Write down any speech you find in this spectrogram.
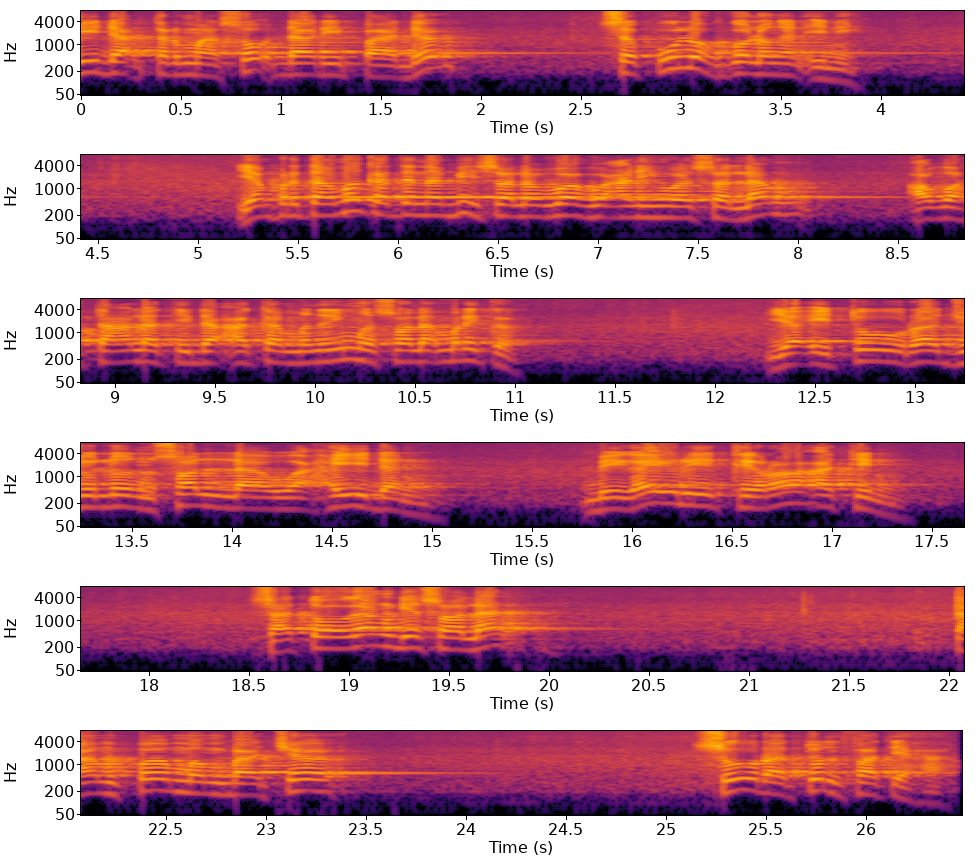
tidak termasuk daripada sepuluh golongan ini. Yang pertama kata Nabi sallallahu alaihi wasallam Allah taala tidak akan menerima solat mereka. Iaitu rajulun shalla wahidan bighairi qiraatin satu orang dia solat tanpa membaca suratul Fatihah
